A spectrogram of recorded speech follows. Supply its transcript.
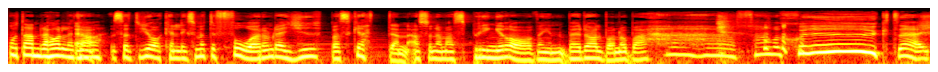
åt andra hållet. Ja, Ja. så att jag kan liksom inte få de där djupa skratten, alltså när man springer av en berg och och bara haha, fan vad sjukt så här.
